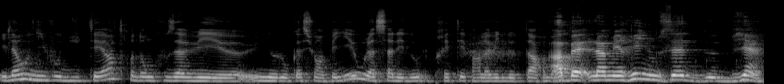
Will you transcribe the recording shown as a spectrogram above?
Et là, au niveau du théâtre, donc vous avez euh, une location à payer ou la salle est prêtée par la ville de Tarbes? Ah ben, la mairie nous aide bien.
